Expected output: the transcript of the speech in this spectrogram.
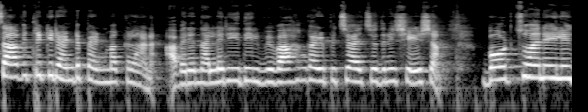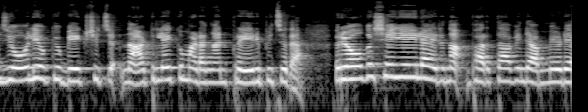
സാവിത്രിക്ക് രണ്ട് പെൺമക്കളാണ്. അവരെ നല്ല രീതിയിൽ വിവാഹം കഴിപ്പിച്ചയച്ചതിനു ശേഷം ബോട്സ്വാനയിലെ ജോലിയൊക്കെ ഉപേക്ഷിച്ച് നാട്ടിലേക്ക് മടങ്ങാൻ പ്രേരിപ്പിച്ചത് രോഗശയ്യയിലായിരുന്ന ഭർത്താവിന്റെ അമ്മയുടെ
